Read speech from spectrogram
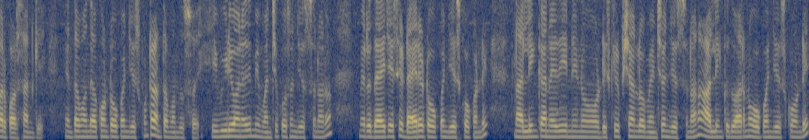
పర్ పర్సన్కి. ఎంతమంది అకౌంట్ ఓపెన్ చేసుకుంటే అంతమంది వస్తాయి. ఈ వీడియో అనేది మీ మంచి కోసం చేస్తున్నాను. మీరు దయచేసి డైరెక్ట్ ఓపెన్ చేసుకోకండి. నా లింక్ అనేది నేను డిస్క్రిప్షన్లో మెన్షన్ చేస్తున్నాను. ఆ లింక్ ద్వారా ఓపెన్ చేసుకోండి.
